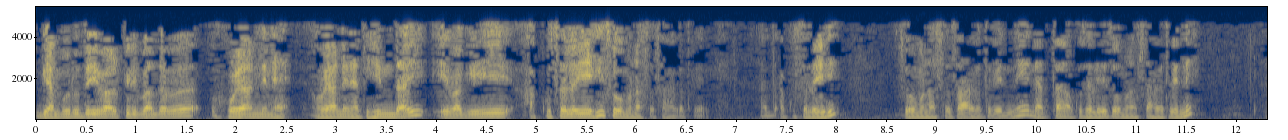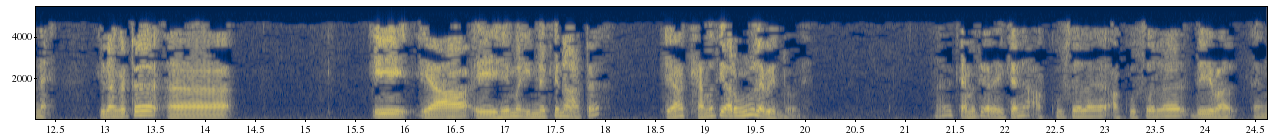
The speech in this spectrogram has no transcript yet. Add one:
ගැඹුරු දේවල් පිළිබඳව හොයන්නේ නැහැ. හොයන්නේ නැති හින්දායි ඒ වගේ අකුසලයේහි සෝමනස්ස සහගත වෙන්නේ. හරිද? අකුසලයේහි සෝමනස්ස සහගත වෙන්නේ නැත්නම් අකුසලයේ සෝමනස්ස සහගත වෙන්නේ නැහැ. ඊළඟට ඒ එයා ඒ එහෙම ඉන්න කෙනාට එයා කැමති අරමුණු ලැබෙන්න ඕනේ. හරි කැමති අර ඒ කියන්නේ අකුසල අකුසල දේවල් දැන්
